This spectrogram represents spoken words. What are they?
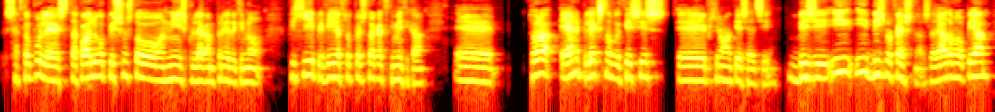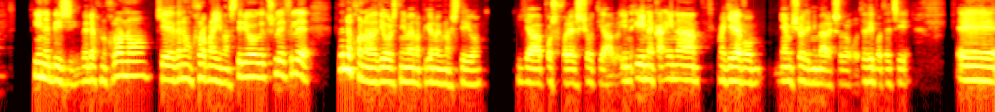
σε αυτό που λες, θα πάω λίγο πίσω στο νης που λέγαμε πριν για το κοινό. Π.χ. επειδή αυτό που πες τώρα κάτι θυμήθηκα, ε, Τώρα, εάν επιλέξεις να βοηθήσεις ε, επιχειρηματίες έτσι, busy ή, ή busy professionals, δηλαδή άτομα τα οποία είναι busy, δεν έχουν χρόνο και δεν έχουν χρόνο να γυμναστήριο, γιατί τους λέει, φιλέ, δεν έχω ένα δύο ώρες την ημέρα να πηγαίνω γυμναστήριο για πόσες φορές ή ό,τι άλλο. Είναι, είναι, είναι να μαγειρεύω μια μισή ώρα την ημέρα, ξέρω εγώ, οτιδήποτε έτσι. Ε,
